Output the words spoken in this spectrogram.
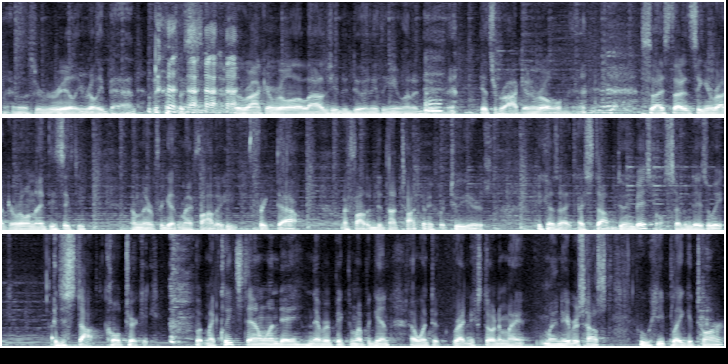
It was really, really bad. the rock and roll allows you to do anything you want to do, man. It's rock and roll, man. So I started singing rock and roll in 1960. I'll never forget my father, he freaked out. My father did not talk to me for two years because I, I stopped doing baseball seven days a week. I just stopped cold turkey. put my cleats down one day, never picked them up again. I went to right next door to my, my neighbor's house, who he played guitar.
